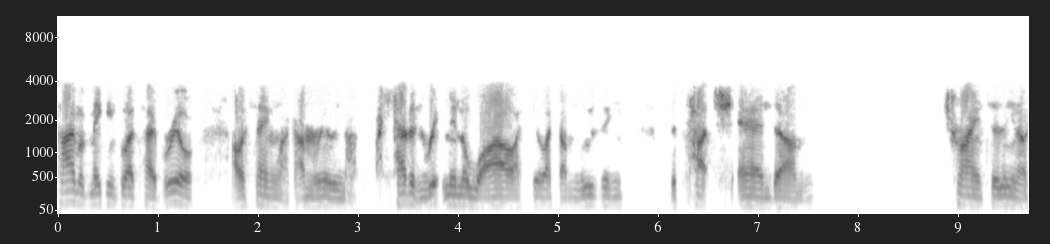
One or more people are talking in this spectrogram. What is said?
time of making Blood Type Real, I was saying like I'm really not. I haven't written in a while. I feel like I'm losing the touch and um trying to you know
